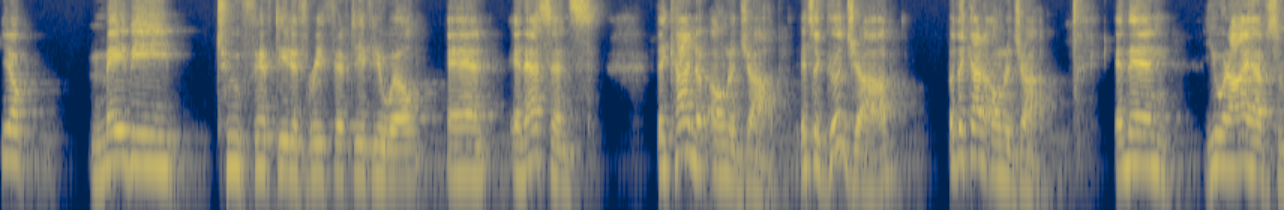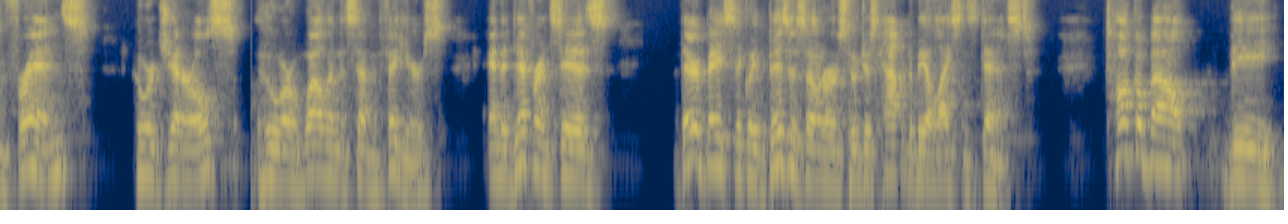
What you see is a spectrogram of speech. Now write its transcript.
you know, maybe 250 to 350, if you will. And in essence, they kind of own a job. It's a good job, but they kind of own a job. And then you and I have some friends who are generals who are well in the seven figures. And the difference is they're basically business owners who just happen to be a licensed dentist. Talk about the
